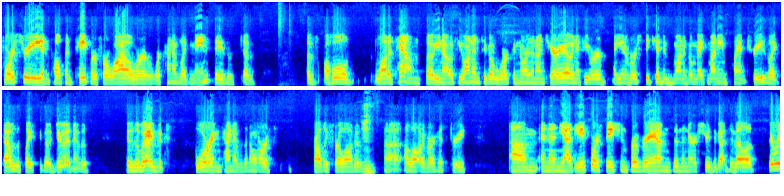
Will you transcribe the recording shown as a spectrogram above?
forestry and pulp and paper for a while were were kind of like mainstays of, of of a whole lot of towns. So, you know, if you wanted to go work in Northern Ontario and if you were a university kid to want to go make money and plant trees, like that was a place to go do it. And it was, it was a way of exploring kind of the North, probably for a lot of, mm-hmm. uh, a lot of our history. Um, and then, yeah, the afforestation programs and the nurseries that got developed, they were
